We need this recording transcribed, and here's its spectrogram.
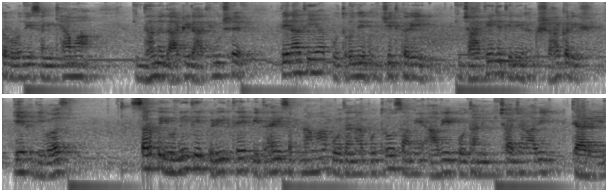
કરોડોની સંખ્યામાં ધન દાટી રાખ્યું છે, તેનાથી આ પુત્રોને વંચિત કરી જાતે જ તેની રક્ષા કરીશ. એક દિવસ, સર્પ યોનિથી પીડિત થઈ પિતાએ સપનામાં પોતાના પુત્રો સામે આવી પોતાની ઈચ્છા જણાવી. ત્યારે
